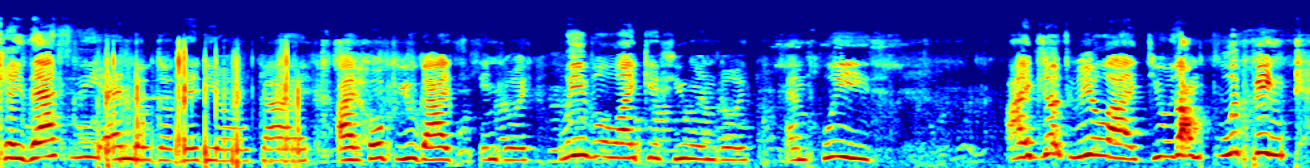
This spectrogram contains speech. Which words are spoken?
Okay, that's the end of the video, guys. I hope you guys enjoyed. Leave a like if you enjoyed. And please, I just realized he was on flipping 10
